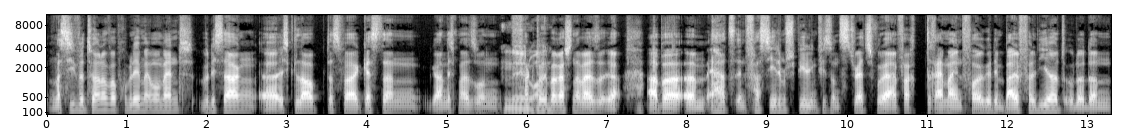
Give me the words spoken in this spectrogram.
massive Turnover-Probleme im Moment, würde ich sagen. Äh, ich glaube, das war gestern gar nicht mal so ein nee, Faktor überraschenderweise, ja. Aber ähm, er hat in fast jedem Spiel irgendwie so ein Stretch, wo er einfach dreimal in Folge den Ball verliert oder dann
